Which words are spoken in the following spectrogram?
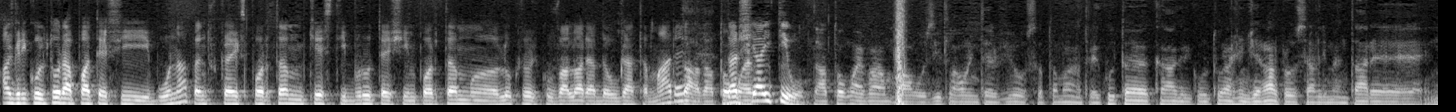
Agricultura poate fi una pentru că exportăm chestii brute și importăm uh, lucruri cu valoare adăugată mare, Da, da, dar tocmai- și IT-ul. Dar tocmai v-am auzit la un interviu săptămâna trecută că agricultura și în general produsele alimentare m,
